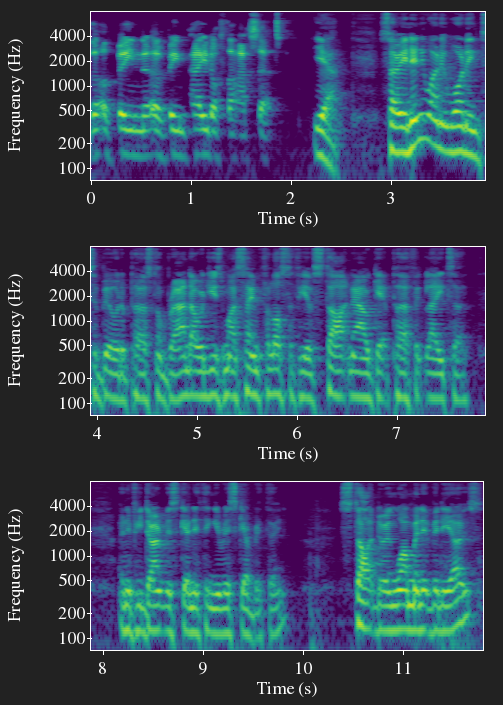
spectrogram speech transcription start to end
that have been have been paid off that asset yeah. So, in anyone who wanting to build a personal brand, I would use my same philosophy of start now, get perfect later. And if you don't risk anything, you risk everything. Start doing one minute videos.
